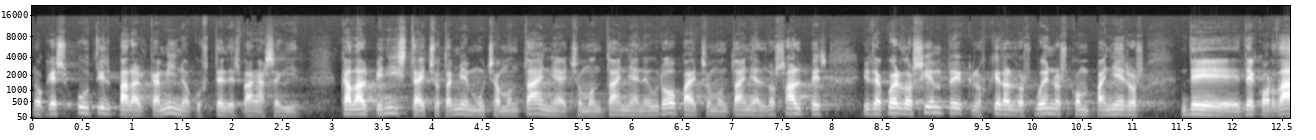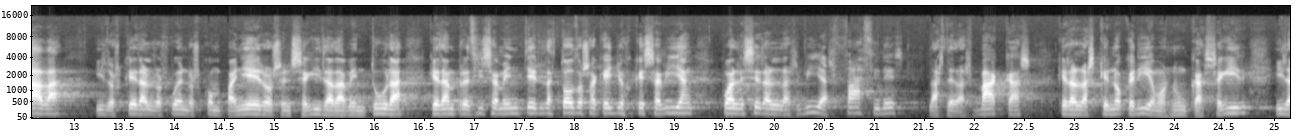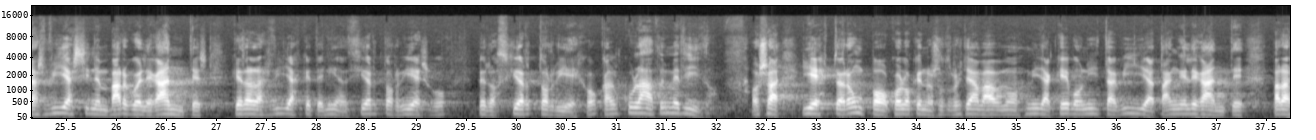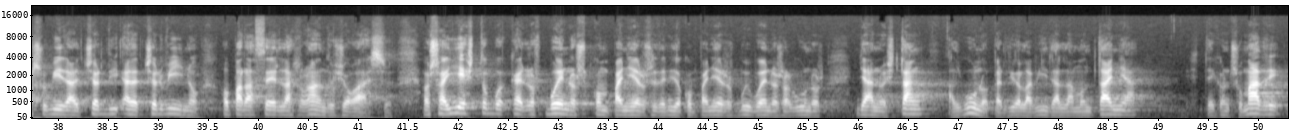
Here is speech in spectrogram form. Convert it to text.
lo que es útil para el camino que ustedes van a seguir. Cada alpinista ha hecho también mucha montaña, ha hecho montaña en Europa, ha hecho montaña en los Alpes, y recuerdo siempre los que eran los buenos compañeros de, Cordada y los que eran los buenos compañeros enseguida de aventura, que eran precisamente todos aquellos que sabían cuáles eran las vías fáciles, las de las vacas, que eran las que no queríamos nunca seguir, y las vías, sin embargo, elegantes, que eran las vías que tenían cierto riesgo, pero cierto riesgo calculado y medido. O sea, y esto era un poco lo que nosotros llamábamos, mira qué bonita vía tan elegante para subir al, Cervino o para hacer las grandes jogas. O sea, y esto, los buenos compañeros, he tenido compañeros muy buenos, algunos ya no están, alguno perdió la vida en la montaña este, con su madre,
